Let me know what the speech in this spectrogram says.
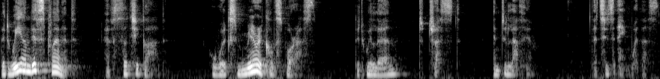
that we on this planet have such a God who works miracles for us that we learn to trust and to love Him. That's His aim with us.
